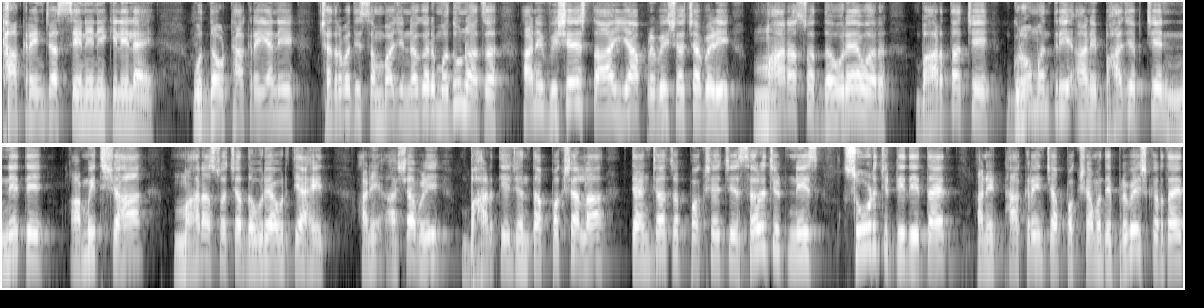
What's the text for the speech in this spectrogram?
ठाकरेंच्या सेनेने केलेलं आहे. उद्धव ठाकरे यांनी छत्रपती संभाजीनगरमधूनच आणि विशेषतः या प्रवेशाच्या वेळी महाराष्ट्र दौऱ्यावर भारताचे गृहमंत्री आणि भाजपचे नेते अमित शहा महाराष्ट्राच्या दौऱ्यावरती आहेत. आणि अशावेळी भारतीय जनता पक्षाला त्यांच्याच पक्षाचे सरचिटणीस सोडचिठ्ठी देत आहेत आणि ठाकरेंच्या पक्षामध्ये प्रवेश करत आहेत.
